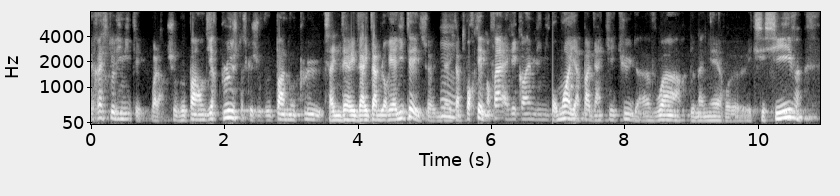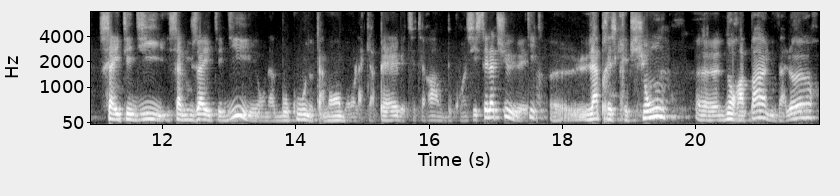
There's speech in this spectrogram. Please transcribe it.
reste limitée. Voilà, je ne veux pas en dire plus parce que je ne veux pas non plus, ça a une véritable réalité, une mm. véritable portée, mais enfin elle est quand même limitée. Pour moi, il n'y a pas d'inquiétude à avoir voir de manière euh, excessive. Ça a été dit, ça nous a été dit, et on a beaucoup, notamment bon, la CAPEB, etc., beaucoup insisté là-dessus. Euh, la prescription euh, n'aura pas une valeur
